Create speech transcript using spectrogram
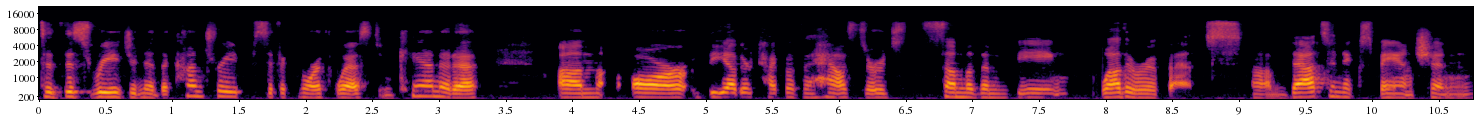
to this region of the country, Pacific Northwest and Canada, um, are the other type of hazards, some of them being weather events. Um, that's an expansion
